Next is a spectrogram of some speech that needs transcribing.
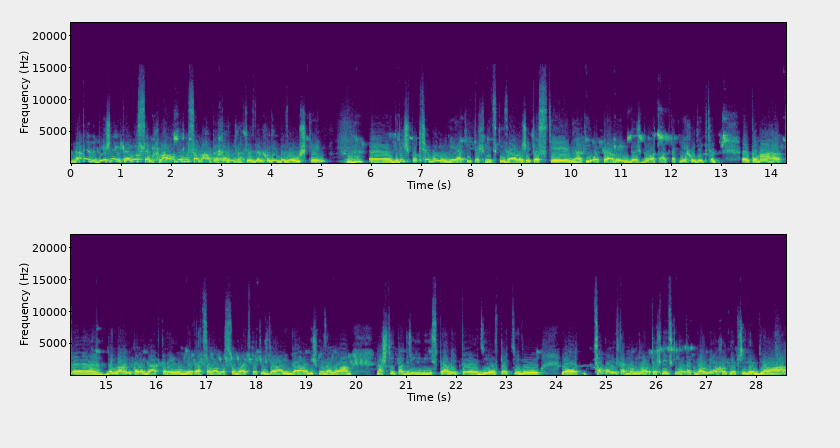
Na ten běžný provoz jsem chvála Bohu sama a proto můžu přes den chodit bez roušky. Mhm. Eh, když potřebuju nějaké technické záležitosti, nějaké opravy, údržbu a tak, tak mě chodí před, eh, pomáhat eh, bývalý kolega, který u mě pracoval 8 let, teď už dělá jinde, ale když mu zavolám naštípat dříví, spravit díl v pletivu, jo, cokoliv takového technického, tak velmi ochotně přijde udělá.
